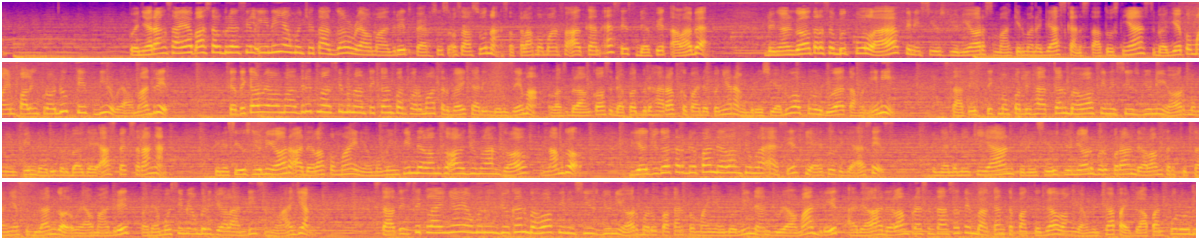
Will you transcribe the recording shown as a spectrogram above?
Penyerang sayap asal Brasil ini yang mencetak gol Real Madrid versus Osasuna setelah memanfaatkan assist David Alaba. Dengan gol tersebut pula, Vinicius Junior semakin menegaskan statusnya sebagai pemain paling produktif di Real Madrid. Ketika Real Madrid masih menantikan performa terbaik Karim Benzema, Los Blancos dapat berharap kepada penyerang berusia 22 tahun ini. Statistik memperlihatkan bahwa Vinicius Junior memimpin dari berbagai aspek serangan. Vinicius Junior adalah pemain yang memimpin dalam soal jumlah gol, 6 gol. Dia juga terdepan dalam jumlah assist yaitu 3 assist. Dengan demikian, Vinicius Junior berperan dalam terciptanya 9 gol Real Madrid pada musim yang berjalan di semua ajang. Statistik lainnya yang menunjukkan bahwa Vinicius Junior merupakan pemain yang dominan di Real Madrid adalah dalam presentase tembakan tepat ke gawang yang mencapai 82%.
